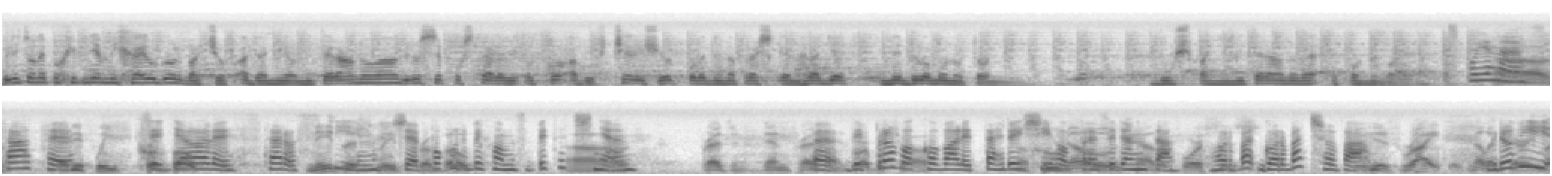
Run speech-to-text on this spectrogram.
Byli to nepochybně Michail Gorbačov a Daniel Mitteránová, kdo se postarali o to, aby včerejší odpoledne na Pražském hradě nebylo monotonní. Bush paní Mitteránové oponoval. Spojené státy si dělali starost tím, že pokud bychom zbytečně vyprovokovali tehdejšího prezidenta Gorbačova. Kdo ví,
